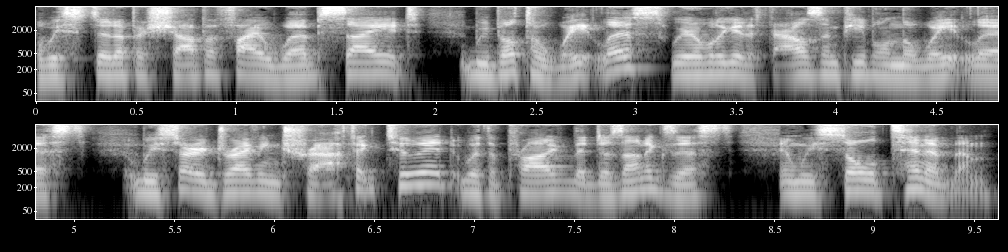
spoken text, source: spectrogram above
We stood up a Shopify website. We built a wait list. We were able to get a thousand people on the wait list. We started driving traffic to it with a product that does not exist, and we sold 10 of them.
